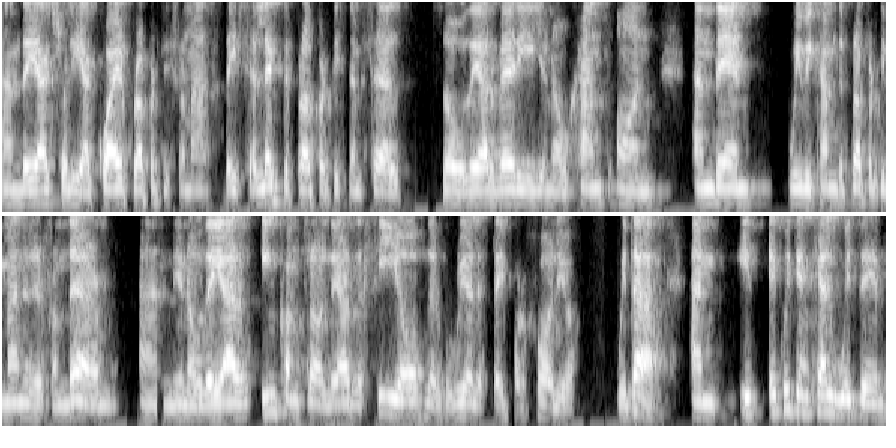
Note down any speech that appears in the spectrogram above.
and they actually acquire properties from us. They select the properties themselves. So they are very, you know, hands-on. And then we become the property manager from there. And, you know, they are in control. They are the CEO of their real estate portfolio with us. And it, equity and help with the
